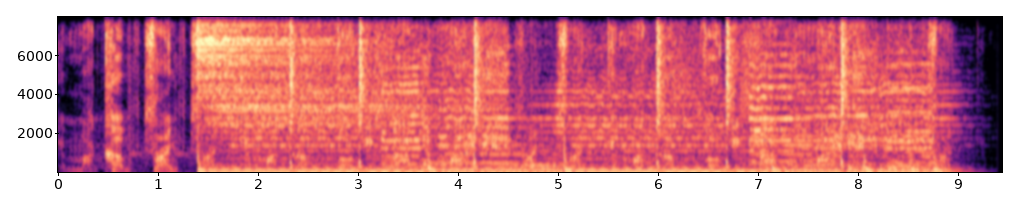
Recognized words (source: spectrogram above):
In my cup, drunk, drunk.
